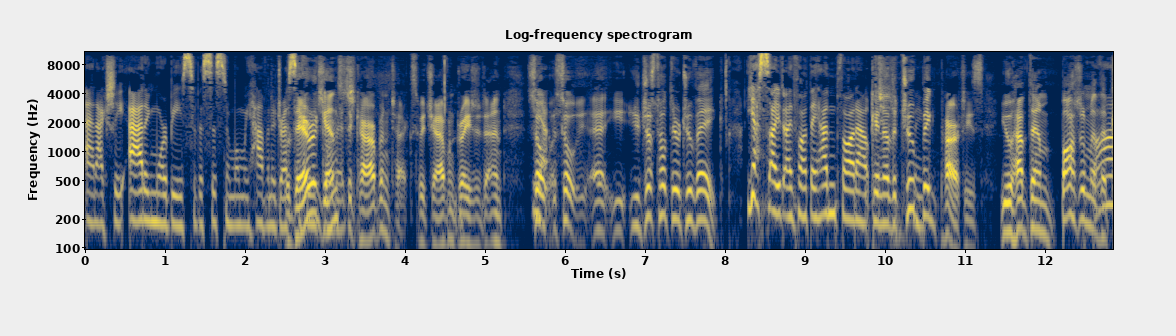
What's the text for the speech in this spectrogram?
and actually adding more bees to the system when we haven't addressed. Well, they're the against shortage. the carbon tax, which I haven't rated, and so Yeah. so uh, you, you just thought they were too vague. Yes, I, I thought they hadn't thought out. Okay, now the two big parties, you have them bottom of the Bottom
